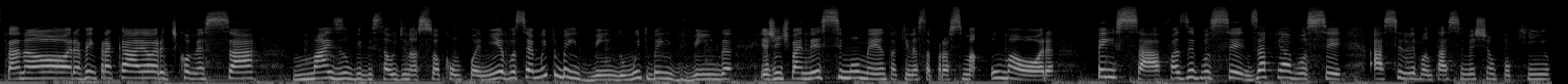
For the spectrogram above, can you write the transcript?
Está na hora, vem pra cá, é hora de começar mais um Vida e Saúde na sua companhia. Você é muito bem-vindo, muito bem-vinda e a gente vai nesse momento aqui nessa próxima uma hora pensar, fazer você, desafiar você a se levantar, se mexer um pouquinho,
